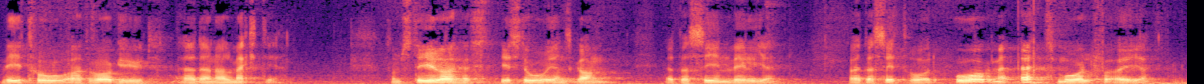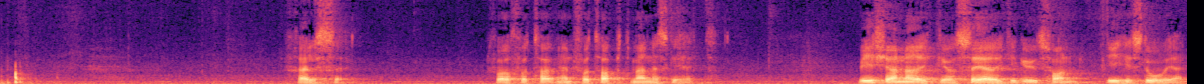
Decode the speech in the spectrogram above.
Vi tror at vår Gud er den allmektige, som styrer historiens gang etter sin vilje og etter sitt råd, og med ett mål for øye frelse for en fortapt menneskehet. Vi skjønner ikke og ser ikke Guds hånd i historien.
